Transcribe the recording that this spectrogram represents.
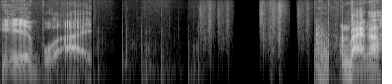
Yeah boy. Anh bạn à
